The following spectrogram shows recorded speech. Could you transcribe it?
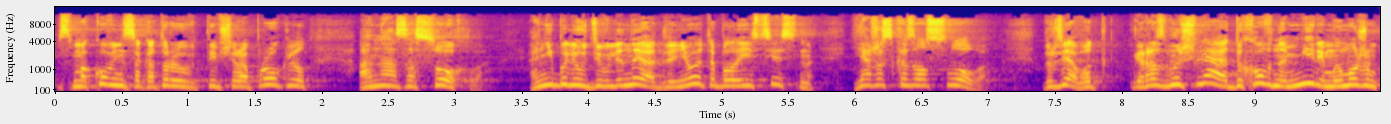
смоковница, которую ты вчера проклял, она засохла. Они были удивлены, а для него это было естественно. Я же сказал слово. Друзья, вот размышляя о духовном мире, мы можем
